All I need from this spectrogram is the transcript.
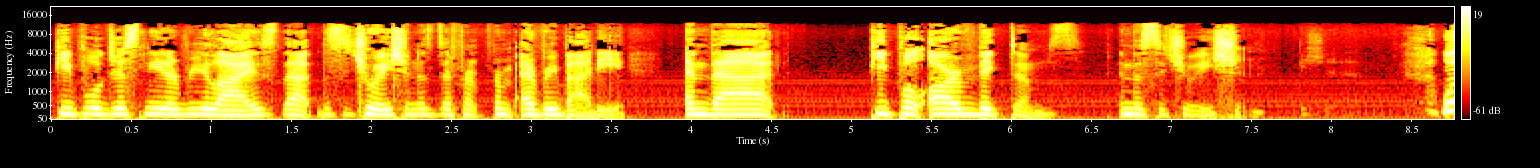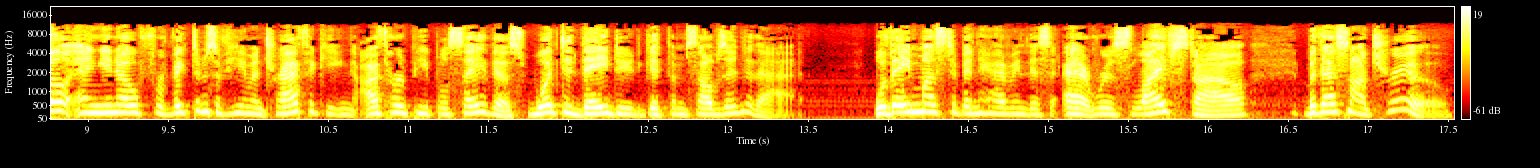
people just need to realize that the situation is different from everybody and that people are victims in the situation. Well, and you know, for victims of human trafficking, I've heard people say this. What did they do to get themselves into that? Well, they must have been having this at risk lifestyle, but that's not true.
